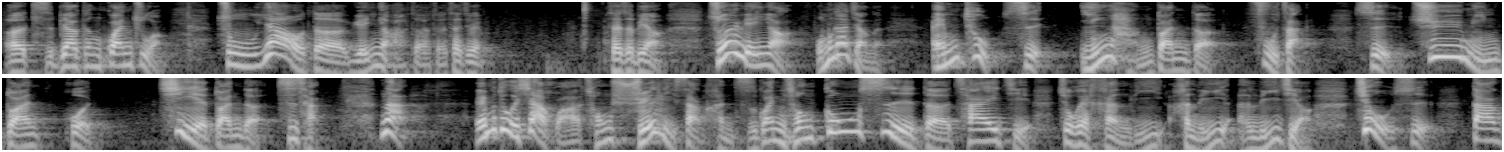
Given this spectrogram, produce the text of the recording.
呃指标跟关注啊。主要的原因啊，在在在这边，在这边啊，主要原因啊，我们刚才讲的 M two 是银行端的负债，是居民端或企业端的资产。那 M two 会下滑，从学理上很直观，你从公式的拆解就会很理很理很理解啊，就是当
